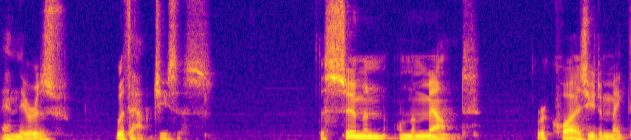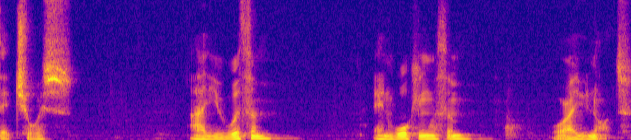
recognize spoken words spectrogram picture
and there is without Jesus. The Sermon on the Mount requires you to make that choice. Are you with Him and walking with Him, or are you not?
